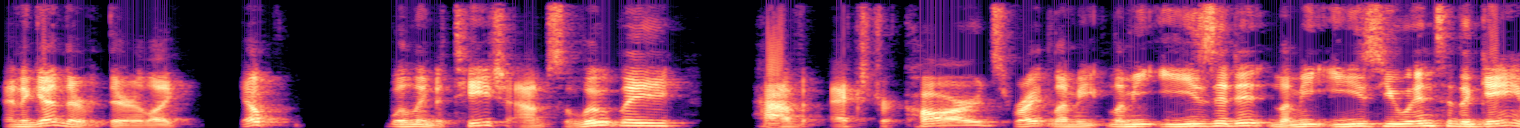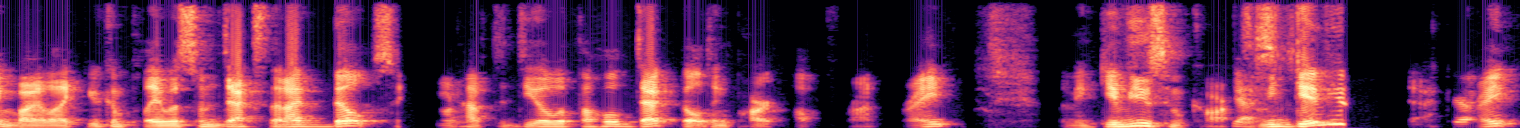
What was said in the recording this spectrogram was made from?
and again, they're they're like, yep, willing to teach, absolutely have extra cards, right? Let me let me ease it in. Let me ease you into the game by like you can play with some decks that I've built, so you don't have to deal with the whole deck building part up front, right? Let me give you some cards. Yes. Let me give you a deck, right?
